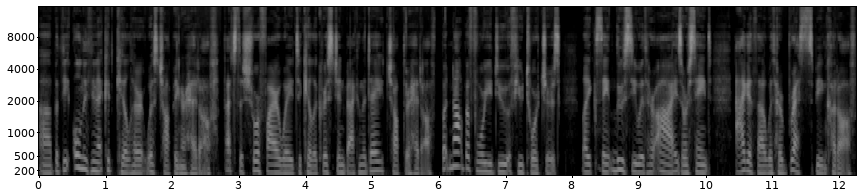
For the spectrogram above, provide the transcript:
Uh, but the only thing that could kill her was chopping her head off. That's the surefire way to kill a Christian back in the day chop their head off. But not before you do a few tortures, like St. Lucy with her eyes or St. Agatha with her breasts being cut off.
